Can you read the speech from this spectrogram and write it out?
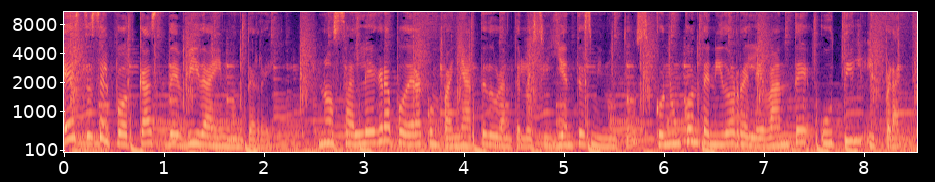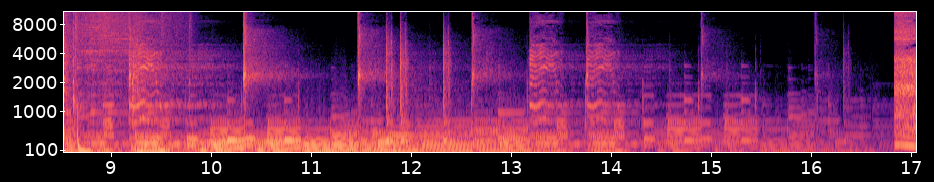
Este es el podcast de Vida en Monterrey. Nos alegra poder acompañarte durante los siguientes minutos con un contenido relevante, útil y práctico.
